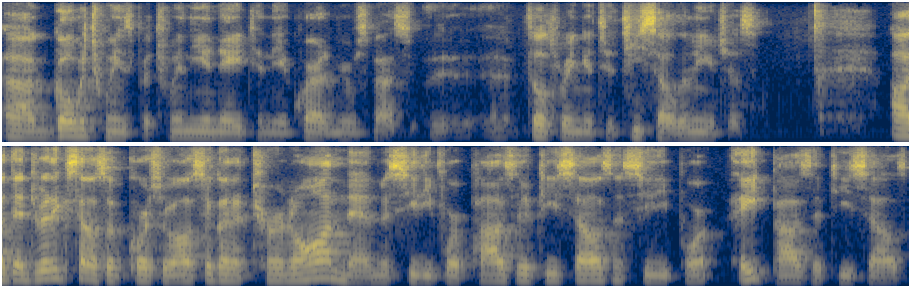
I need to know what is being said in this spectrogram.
uh, go-betweens between the innate and the acquired immune response, uh, filtering into T cell lineages. Uh, dendritic cells, of course, are also going to turn on then the CD4 positive T cells and CD8 positive T cells.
